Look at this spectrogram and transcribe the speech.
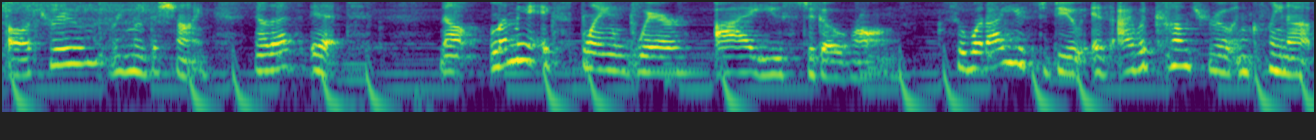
Follow through, remove the shine. Now that's it. Now, let me explain where I used to go wrong. So what I used to do is I would come through and clean up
